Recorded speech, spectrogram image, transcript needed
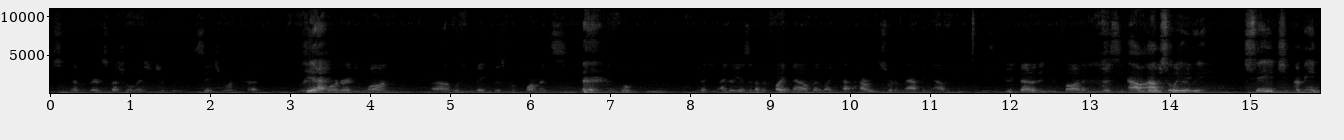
You seem to have a very special relationship with Sage Northcutt. You were in Yeah. the corner and he won. Uh, what did you make of his performance? And, and what would you, you know, he, I know he has another fight now, but like, how, how are you sort of mapping out? You, is he doing better than you thought? I mean, you guys seem to Oh, really absolutely. Sage, I mean,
